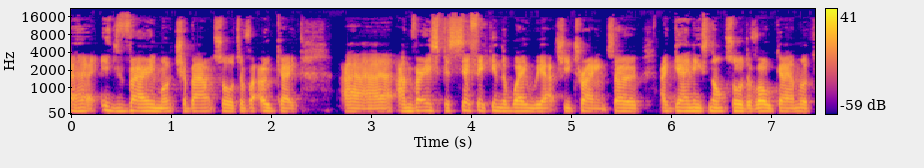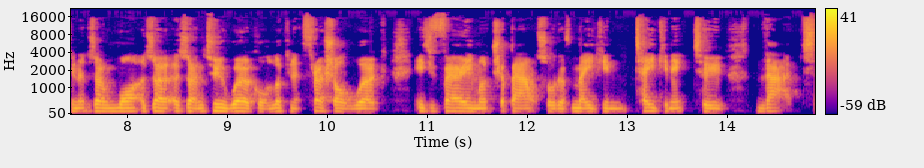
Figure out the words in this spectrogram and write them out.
uh, it's very much about sort of okay. Uh, I'm very specific in the way we actually train. So again, it's not sort of okay. I'm looking at zone one, zone, zone two work, or looking at threshold work. It's very much about sort of making taking it to that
